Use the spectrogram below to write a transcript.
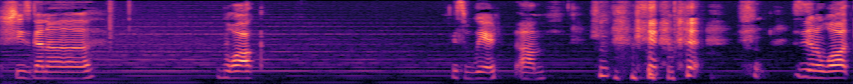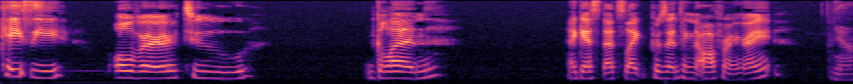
she's gonna walk it's weird. Um she's gonna walk Casey over to Glenn. I guess that's like presenting the offering, right? Yeah.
